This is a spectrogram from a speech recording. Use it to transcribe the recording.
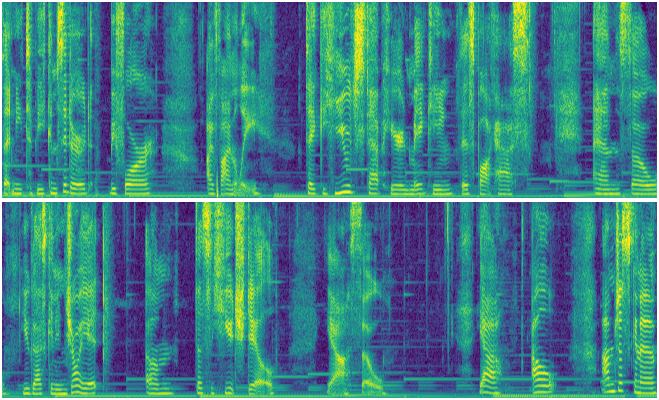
that need to be considered before I finally take a huge step here in making this podcast. And so you guys can enjoy it um, that's a huge deal. Yeah, so yeah, I'll I'm just gonna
